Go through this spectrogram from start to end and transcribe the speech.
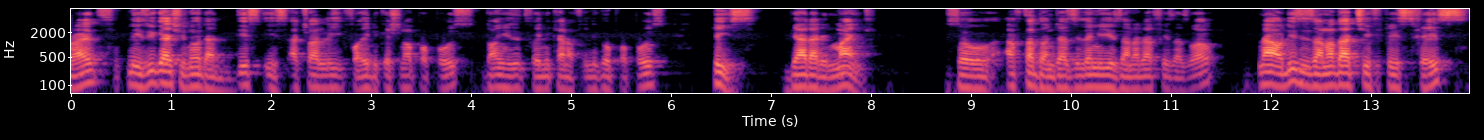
right. Please, you guys should know that this is actually for educational purpose. Don't use it for any kind of illegal purpose. Please bear that in mind. So after Don Jazzy, let me use another face as well. Now, this is another chief priest face.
